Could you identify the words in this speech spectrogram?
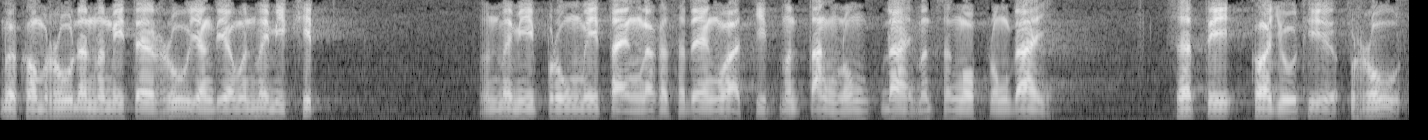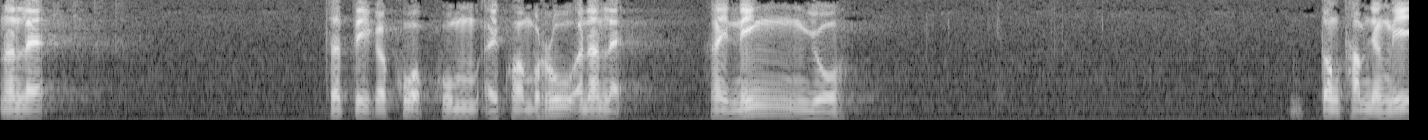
เมื่อความรู้นั้นมันมีแต่รู้อย่างเดียวมันไม่มีคิด มันไม่มีปรุงไมีแต่งแล้วก็แสดงว่าจิตมันตั้งลงได้ มันสงบลงได้ สติก็อยู่ที่รู้นั่นแหละ สติก็ควบคุมไอ้ความรู้อันนั้นแหละ ให้นิ่งอยู่ ต้องทำอย่างนี้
